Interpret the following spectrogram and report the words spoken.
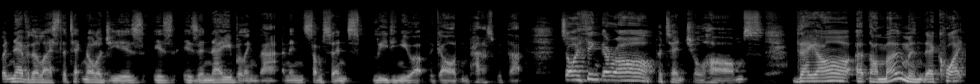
but nevertheless the technology is is is enabling that and in some sense leading you up the garden path with that. So I think there are potential harms. They are at the moment they're quite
